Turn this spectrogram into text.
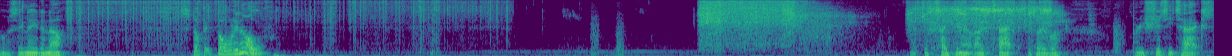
Obviously need enough. Stop it falling off just taking out those tacks because they were pretty shitty tacks.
